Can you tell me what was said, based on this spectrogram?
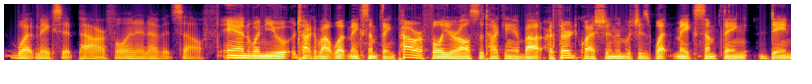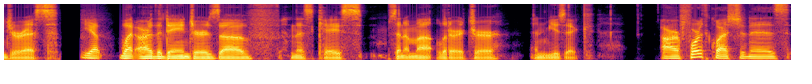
what makes it powerful in and of itself. And when you talk about what makes something powerful, you're also talking about our third question, which is what makes something dangerous. Yep. What are the dangers of, in this case, cinema, literature, and music? Our fourth question is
